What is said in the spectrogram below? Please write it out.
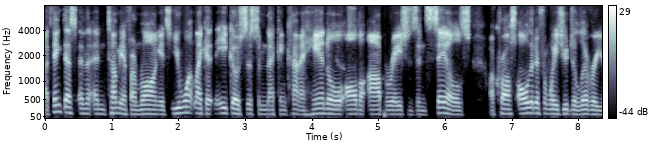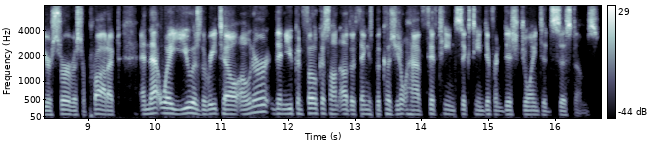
i think that's and, and tell me if i'm wrong it's you want like an ecosystem that can kind of handle yes. all the operations and sales across all the different ways you deliver your service or product. And that way you as the retail owner then you can focus on other things because you don't have 15 16 different disjointed systems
